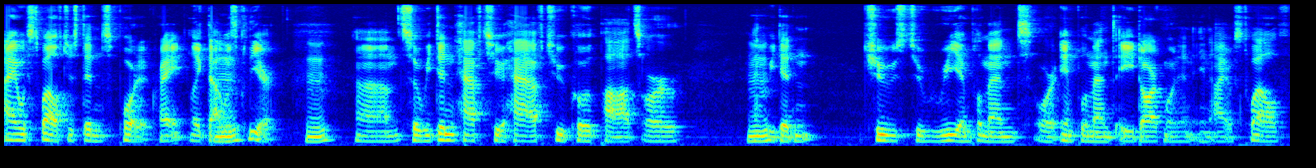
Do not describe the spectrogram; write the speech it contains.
iOS 12 just didn't support it, right? Like that mm-hmm. was clear. Mm-hmm. Um, so we didn't have to have two code paths or mm-hmm. we didn't choose to re-implement or implement a dark mode in, in iOS 12.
